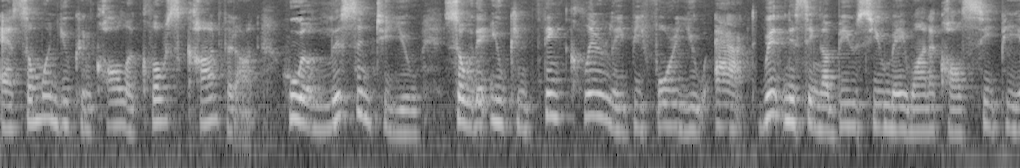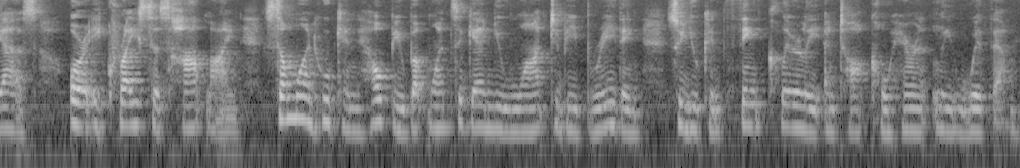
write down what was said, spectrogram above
as someone you can call a close confidant who will listen to you so that you can think clearly before you act. Witnessing abuse, you may want to call CPS or a crisis hotline, someone who can help you, but once again, you want to be breathing so you can think clearly and talk coherently with them.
